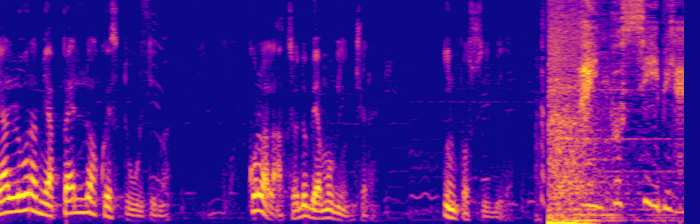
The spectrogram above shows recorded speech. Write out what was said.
E allora mi appello a quest'ultima. Con la Lazio dobbiamo vincere. Impossibile. È impossibile.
